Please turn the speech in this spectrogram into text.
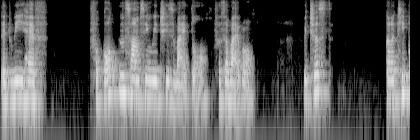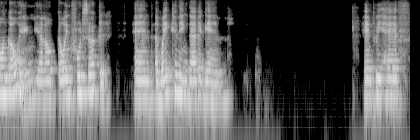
that we have forgotten something which is vital for survival. We just gonna keep on going, you know, going full circle and awakening that again. And we have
